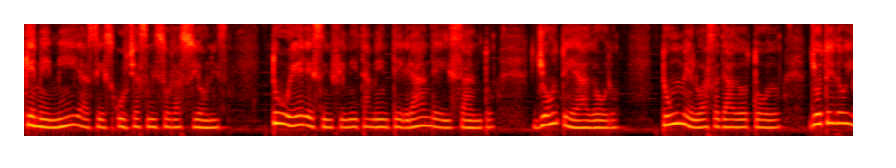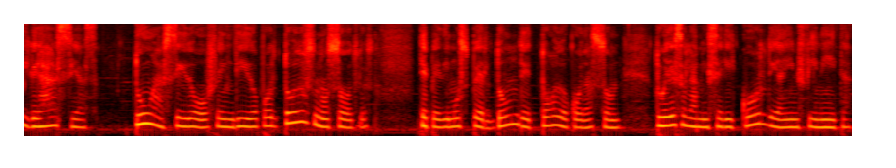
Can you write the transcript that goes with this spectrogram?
que me miras y escuchas mis oraciones. Tú eres infinitamente grande y santo. Yo te adoro. Tú me lo has dado todo. Yo te doy gracias. Tú has sido ofendido por todos nosotros. Te pedimos perdón de todo corazón. Tú eres la misericordia infinita.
